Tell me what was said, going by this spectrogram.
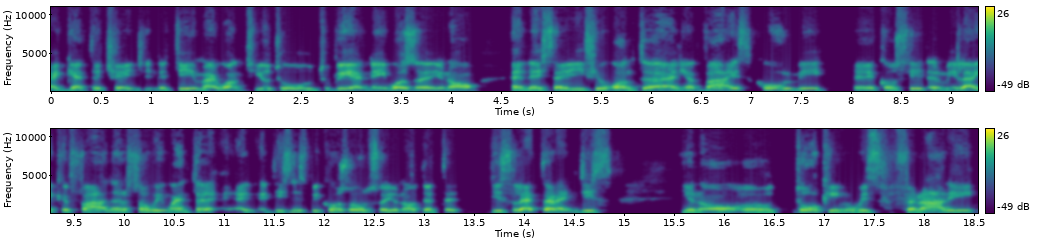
I get a change in the team, I want you to, to be. And it was, uh, you know, and they say, if you want uh, any advice, call me, uh, consider me like a father. So we went, uh, and, and, this is because also, you know, that uh, this letter and this, you know, talking with Ferrari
